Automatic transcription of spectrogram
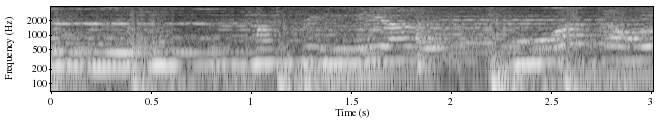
จงลืมมันเสียหัวเขา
